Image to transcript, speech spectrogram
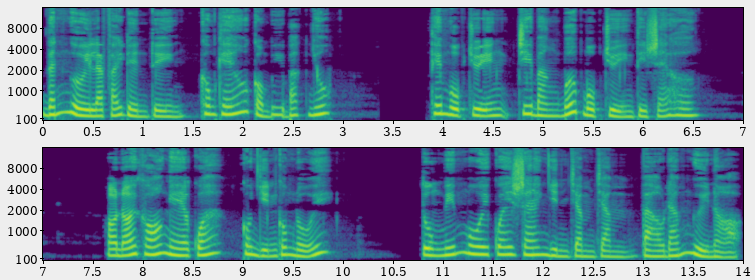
Đánh người là phải đền tiền, Không khéo còn bị bắt nhốt. Thêm một chuyện, Chi bằng bớt một chuyện thì sẽ hơn. Họ nói khó nghe quá Con nhịn không nổi. Tùng miếm môi quay sang nhìn chầm chầm Vào đám người nọ.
